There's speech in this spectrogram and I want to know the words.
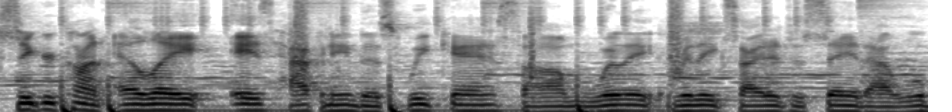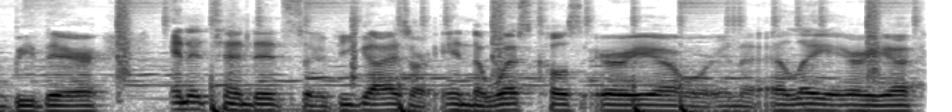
SneakerCon LA is happening this weekend, so I'm really, really excited to say that we'll be there in attendance. So if you guys are in the West Coast area or in the LA area,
